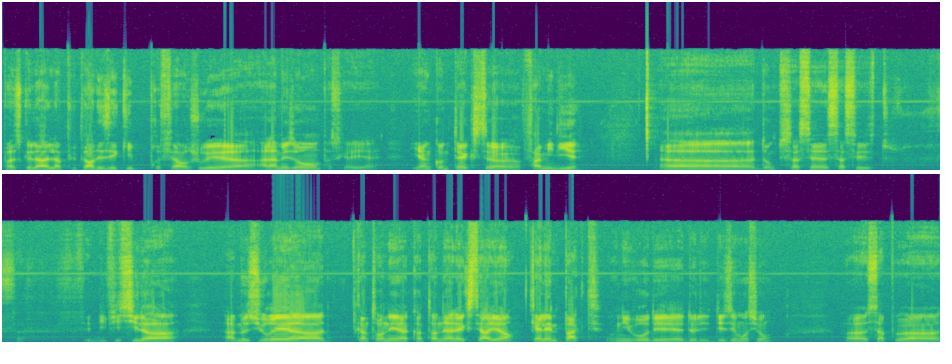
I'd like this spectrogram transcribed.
Je, pense que la, plupart des équipes préfèrent jouer euh, à la maison parce qu'il y, a un contexte euh, familier. donc ça, c'est difficile à, mesurer quand, on est, à l'extérieur, quel impact au niveau des émotions. Euh, ça, peut, euh,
